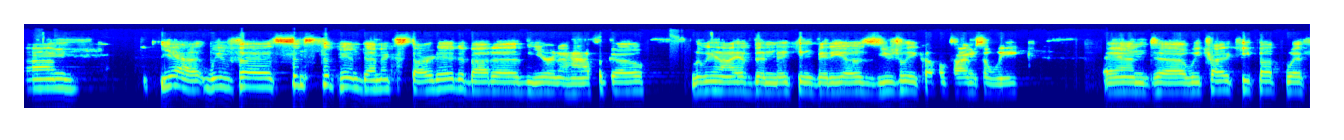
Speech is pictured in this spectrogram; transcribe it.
Um, yeah, we've uh, since the pandemic started about a year and a half ago. Louis and I have been making videos, usually a couple times a week, and uh, we try to keep up with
